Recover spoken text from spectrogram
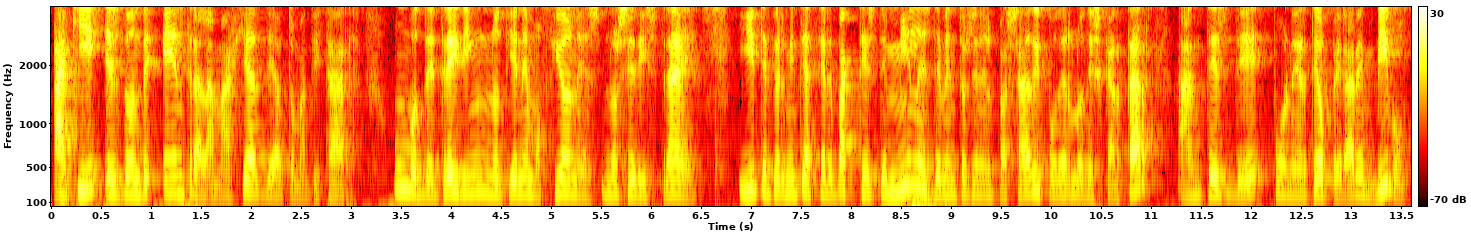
Aquí es donde entra la magia de automatizar. Un bot de trading no tiene emociones, no se distrae y te permite hacer backtests de miles de eventos en el pasado y poderlo descartar antes de ponerte a operar en vivo.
